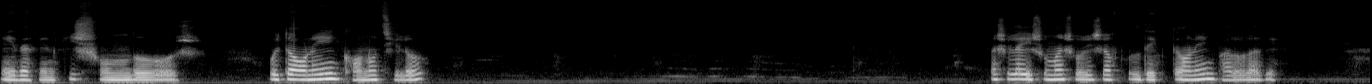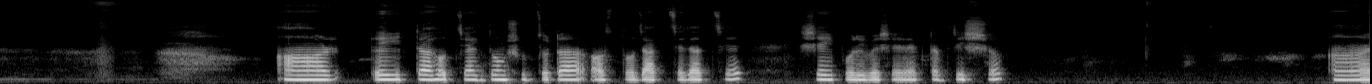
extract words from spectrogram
এই দেখেন কি সুন্দর, ওইটা অনেক ঘন ছিল। আসলে এই সময় সরিষা ফুল দেখতে অনেক ভালো লাগে। আর এইটা হচ্ছে একদম সূর্যটা অস্ত যাচ্ছে যাচ্ছে, সেই পরিবেশের একটা দৃশ্য। আর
